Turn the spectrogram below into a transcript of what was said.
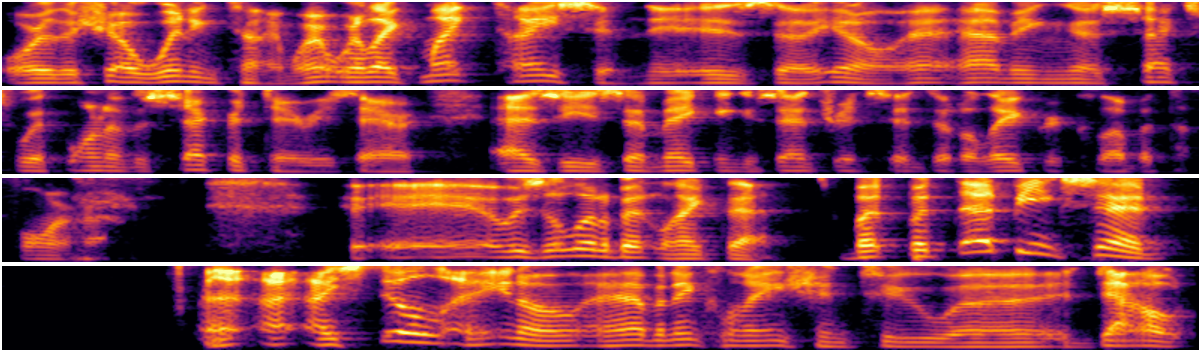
or the show Winning Time, where, where like Mike Tyson is, uh, you know, having uh, sex with one of the secretaries there as he's uh, making his entrance into the Laker club at the Forum. It was a little bit like that. But but that being said, I, I still, uh, you know, have an inclination to uh, doubt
